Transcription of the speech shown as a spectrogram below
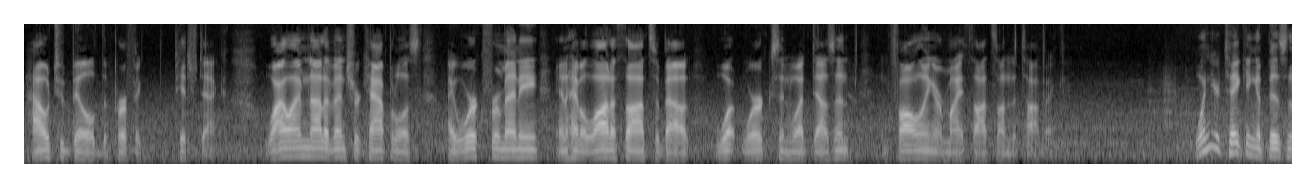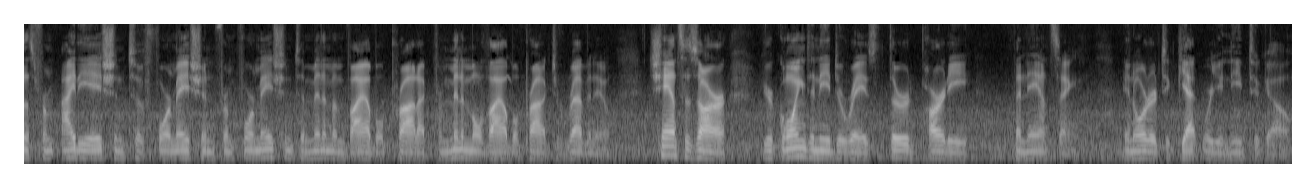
how to build the perfect pitch deck. While I'm not a venture capitalist, I work for many and I have a lot of thoughts about what works and what doesn't, and following are my thoughts on the topic. When you're taking a business from ideation to formation, from formation to minimum viable product, from minimal viable product to revenue, chances are you're going to need to raise third party financing in order to get where you need to go.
